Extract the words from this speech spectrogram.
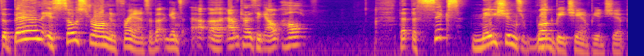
The ban is so strong in France about against uh, advertising alcohol that the Six Nations Rugby Championship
